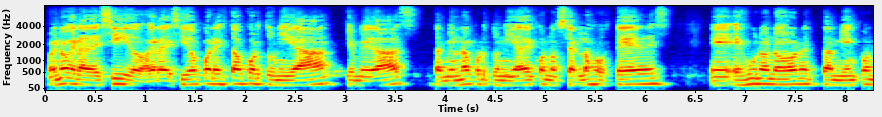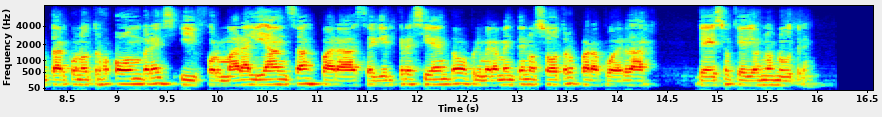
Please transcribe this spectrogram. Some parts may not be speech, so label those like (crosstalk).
Bueno, agradecido, agradecido por esta oportunidad que me das, también una oportunidad de conocerlos a ustedes. Eh, es un honor también contar con otros hombres y formar alianzas para seguir creciendo, primeramente nosotros, para poder dar de eso que Dios nos nutre.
